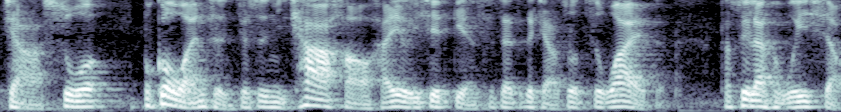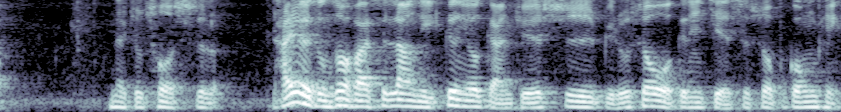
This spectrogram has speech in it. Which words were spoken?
假说不够完整，就是你恰好还有一些点是在这个假说之外的，它虽然很微小，那就错失了。还有一种做法是让你更有感觉，是比如说我跟你解释说不公平，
